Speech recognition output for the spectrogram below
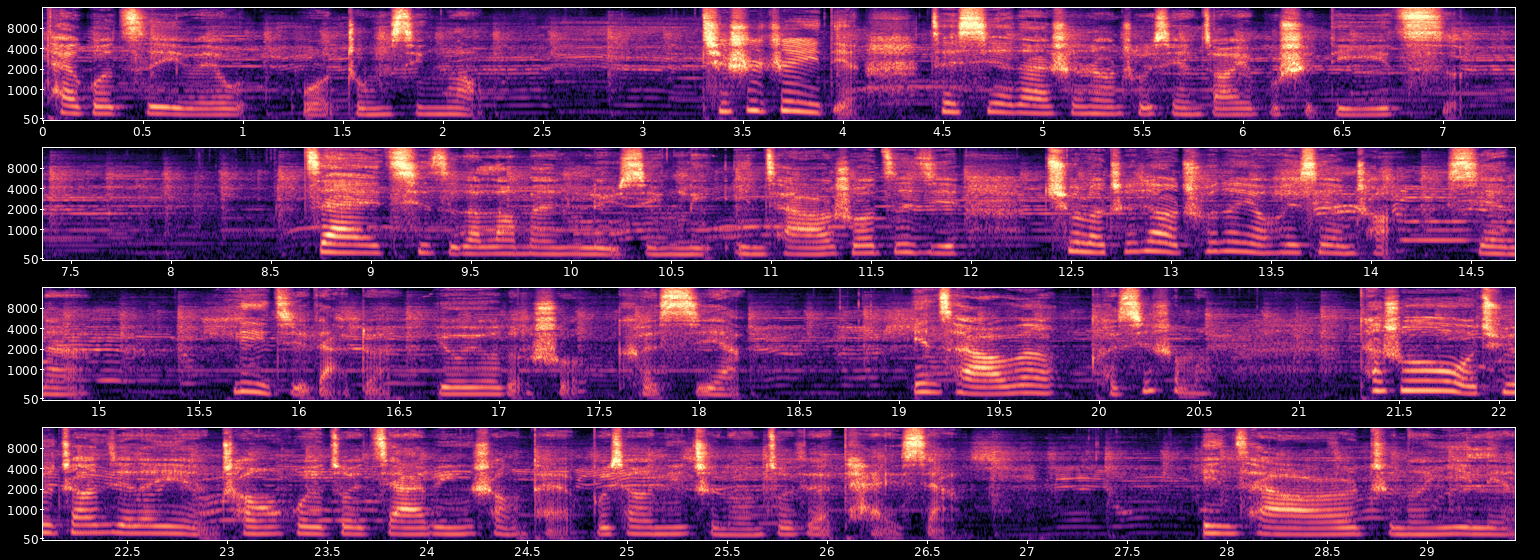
太过自以为我中心了。其实这一点在谢娜身上出现早已不是第一次。在《妻子的浪漫旅行》里，应采儿说自己去了陈小春的演会现场，谢娜立即打断，悠悠地说：“可惜呀。”应采儿问：“可惜什么？”他说：“我去张杰的演唱会做嘉宾上台，不像你只能坐在台下。”应采儿只能一脸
